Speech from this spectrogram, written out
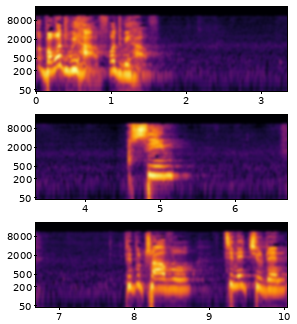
But what do we have? What do we have? I've seen people travel, teenage children,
